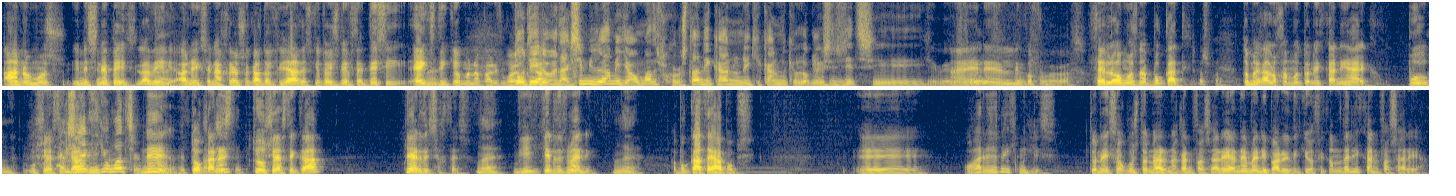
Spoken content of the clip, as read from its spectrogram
Αν όμως είναι συνεπής. Δηλαδή, Ναι. αν έχεις ένα χρέος 100.000 και το έχεις διευθετήσει, έχεις δικαίωμα να πάρεις wild Το ότι card. εντωμεταξύ μιλάμε για ομάδες που χρωστάνε ή κάνουν και κάνουμε και ολόκληρη συζήτηση. και Ναι, αυτό είναι λίγο φοβερό αυτό. Θέλω όμως να πω κάτι. πάντων. Το μεγάλο χαμό τον έχει κάνει η ΑΕΚ. Που ουσιαστικά. Εντάξει, η ΑΕΚ δικαιωμά της, ρε Ναι, παιδί. το έκανε Απίστευτο. και ουσιαστικά κέρδισε χθες. Ναι, Βγήκε κερδισμένη. ναι. Από κάθε άποψη. Ε, ο Άρης δεν έχει μιλήσει. Τον έχεις ακούσει τον Άρη να κάνει φασαρία; Ναι, μεν είπαν δικαιώθηκαμε, δεν έχει κάνει φασαρία.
